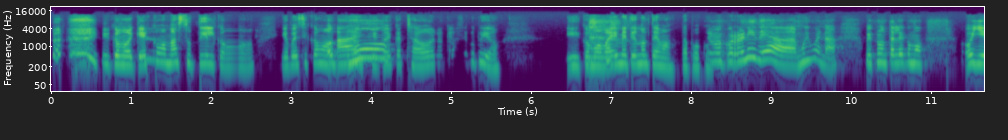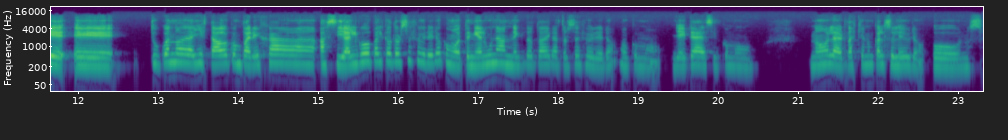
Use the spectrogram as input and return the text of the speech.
Y como que es como más sutil, como, y después decís como, O- ay, que no. estoy cachado lo que hace Cupido. Y como vais metiendo el tema, tampoco. Me ocurrió una idea muy buena. Voy a preguntarle como, oye, eh, ¿tú cuando hayas estado con pareja hacía algo para el 14 de febrero? Como, ¿tenía alguna anécdota de 14 de febrero? O como, y ahí te va a decir como, no, la verdad es que nunca lo celebro. O no sé,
